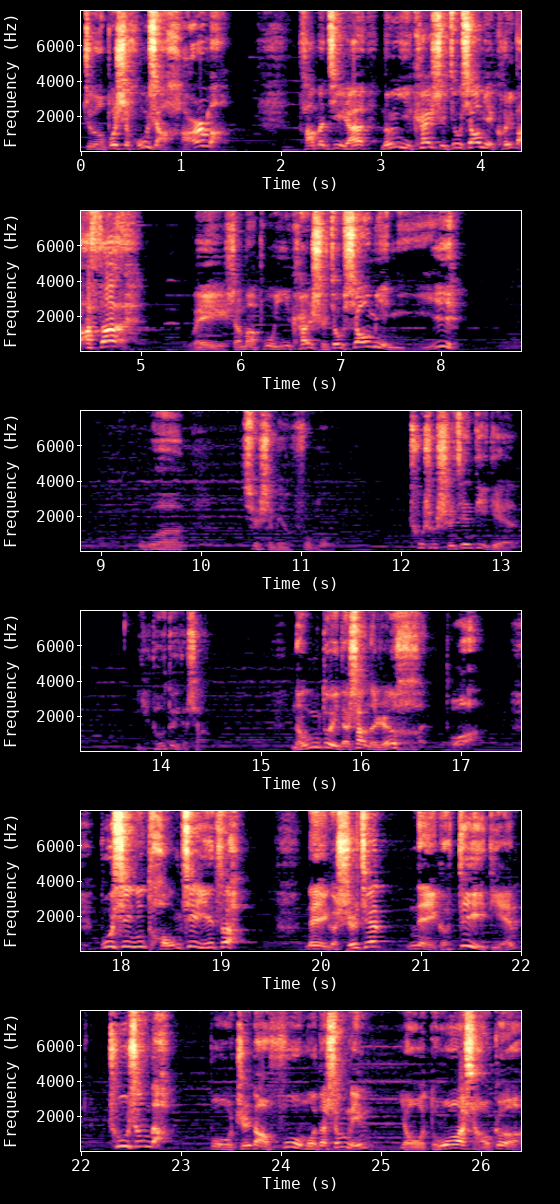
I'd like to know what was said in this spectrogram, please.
这不是哄小孩吗？他们既然能一开始就消灭魁拔三，为什么不一开始就消灭你？我确实没有父母，出生时间地点也都对得上，能对得上的人很多。不信你统计一次，那个时间、那个地点。出生的不知道父母的生灵有多少个，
